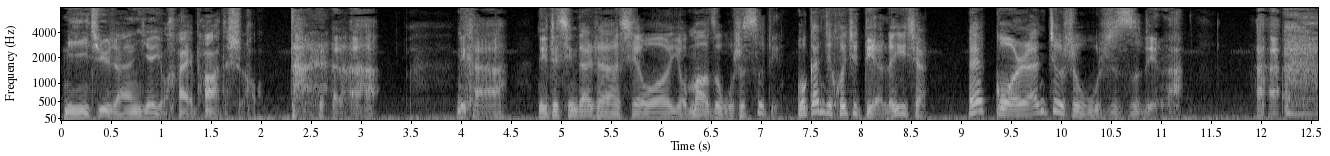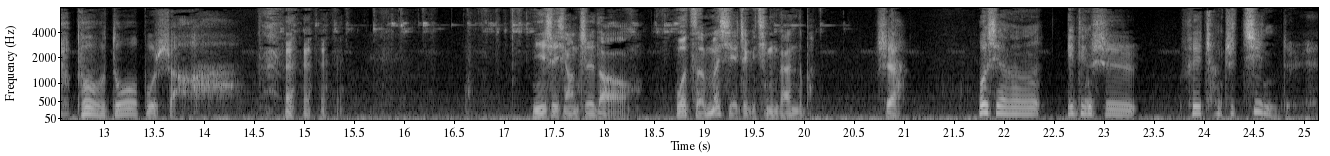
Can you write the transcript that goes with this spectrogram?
你居然也有害怕的时候。当然了，你看啊，你这清单上写我有帽子五十四顶，我赶紧回去点了一下。哎，果然就是五十四顶啊，不多不少啊。你是想知道我怎么写这个清单的吧？是啊，我想一定是非常之近的人，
